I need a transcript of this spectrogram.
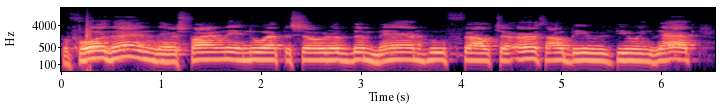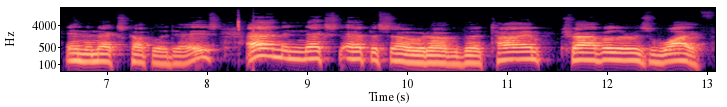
Before then, there's finally a new episode of The Man Who Fell to Earth. I'll be reviewing that in the next couple of days. And the next episode of The Time Traveler's Wife.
